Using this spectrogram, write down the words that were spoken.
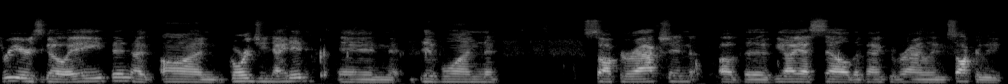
three years ago, eh, Ethan, on Gorge United in Div 1 soccer action of the VISL, the Vancouver Island Soccer League.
